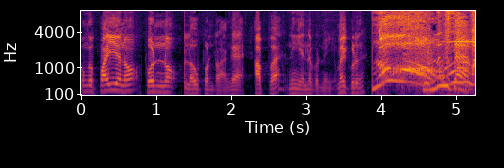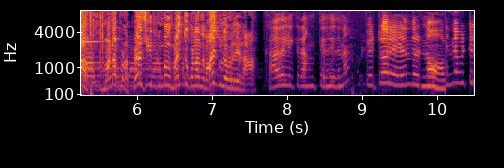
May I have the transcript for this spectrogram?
உங்க பையனோ பொண்ணோ லவ் பண்றாங்க. அப்ப நீங்க என்ன பண்ணுவீங்க? மைக் கொடுங்க. மடப்பட. பேசிக்கிட்டு இருக்கும்போது மைக்க கொண்டாந்து வாய்க்குள்ள வரையடா காதலிக்கிறாங்க தெரிஞ்சதுன்னா பெற்றோரை இழந்துடணும் என்ன விட்டு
